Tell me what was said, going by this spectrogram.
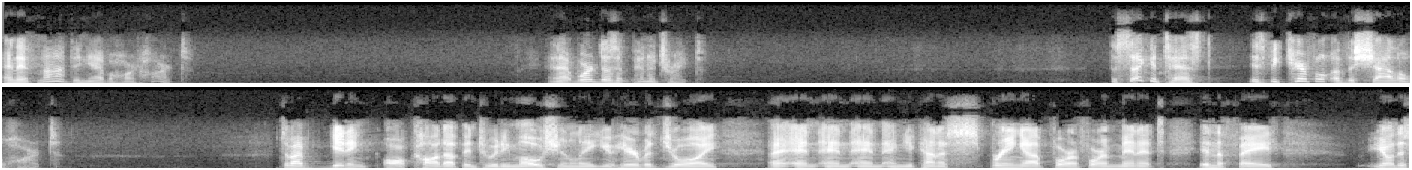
And if not, then you have a hard heart. And that word doesn't penetrate. The second test is be careful of the shallow heart. It's about getting all caught up into it emotionally. You hear with joy and and and and you kind of spring up for for a minute in the faith. You know this.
